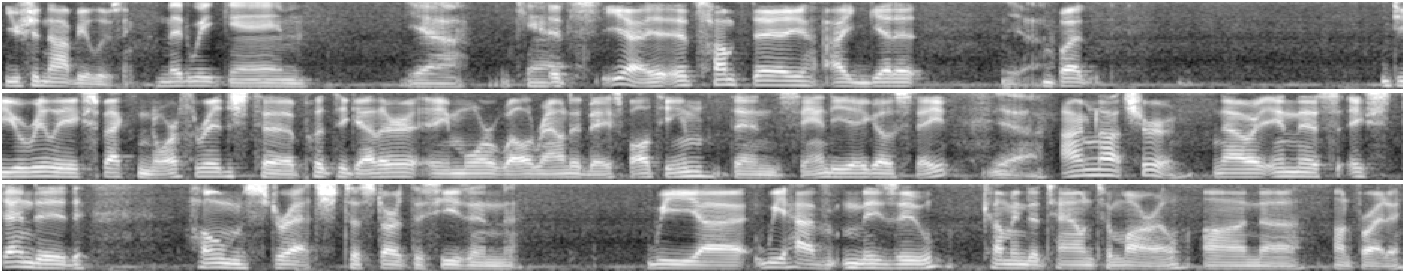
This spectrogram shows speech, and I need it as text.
you should not be losing. Midweek game, yeah, you can't. It's yeah, it's hump day. I get it, yeah. but do you really expect Northridge to put together a more well-rounded baseball team than San Diego State? Yeah. I'm not sure. Now, in this extended home stretch to start the season, we uh, we have Mizzou coming to town tomorrow on uh, on Friday.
